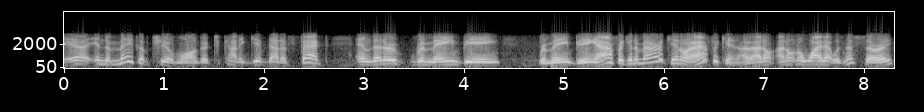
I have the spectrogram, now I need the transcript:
uh, in the makeup chair longer to kind of give that effect and let her remain being remain being African American or African. I, I don't I don't know why that was necessary.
